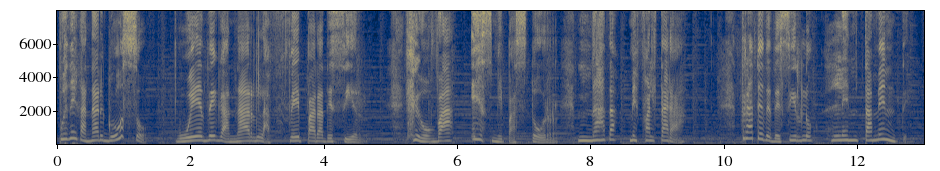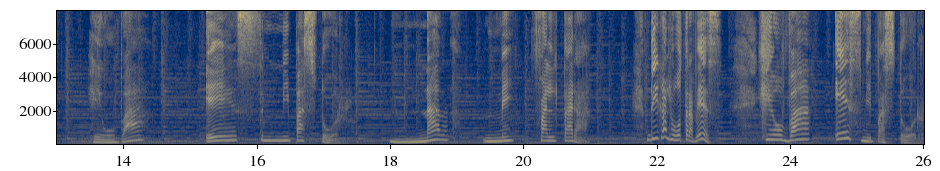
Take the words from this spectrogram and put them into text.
puede ganar gozo, puede ganar la fe para decir, Jehová es mi pastor, nada me faltará. Trate de decirlo lentamente. Jehová es mi pastor, nada me faltará. Dígalo otra vez. Jehová es mi pastor,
